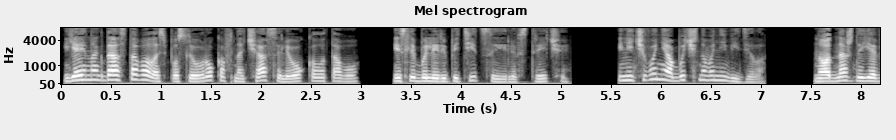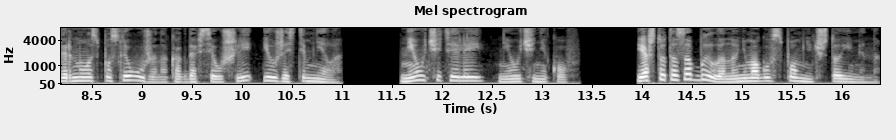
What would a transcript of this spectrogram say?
Я иногда оставалась после уроков на час или около того, если были репетиции или встречи, и ничего необычного не видела. Но однажды я вернулась после ужина, когда все ушли и уже стемнело. Ни учителей, ни учеников. Я что-то забыла, но не могу вспомнить, что именно.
